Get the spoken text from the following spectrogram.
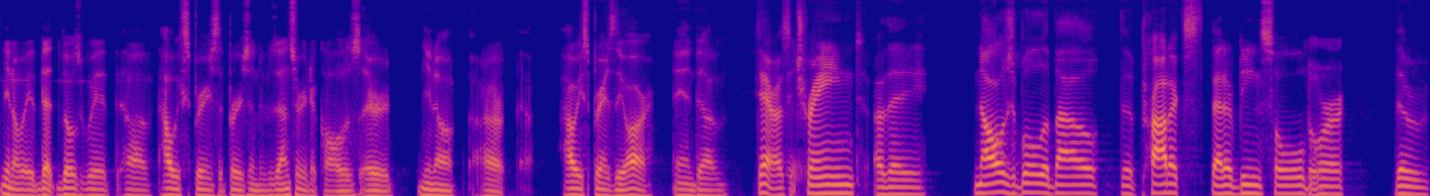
you know that goes with uh, how experienced the person who's answering the calls or you know or how experienced they are and um, Yeah, are they trained? Are they knowledgeable about the products that are being sold or the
